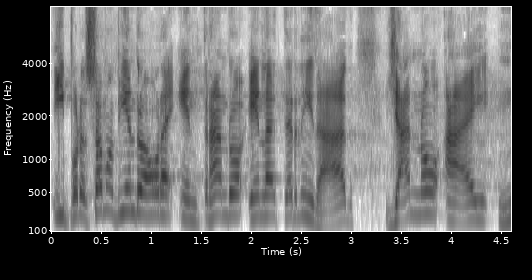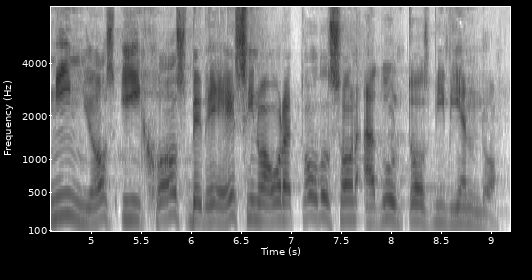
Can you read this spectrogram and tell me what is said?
Y por eso estamos viendo ahora entrando en la eternidad, ya no hay niños, hijos, bebés, sino ahora todos son adultos viviendo.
